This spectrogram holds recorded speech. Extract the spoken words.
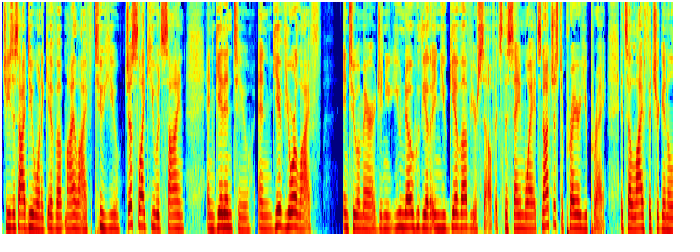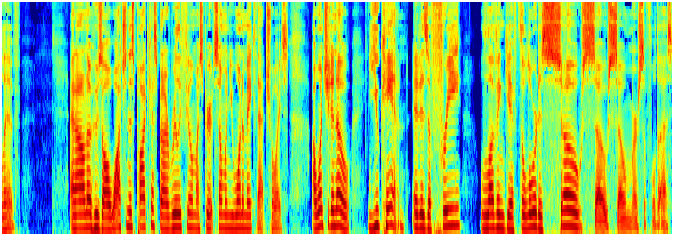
Jesus, I do want to give up my life to you, just like you would sign and get into and give your life into a marriage and you, you know who the other and you give of yourself. It's the same way. It's not just a prayer you pray. It's a life that you're going to live. And I don't know who's all watching this podcast, but I really feel in my spirit someone you want to make that choice. I want you to know you can. It is a free loving gift. The Lord is so, so, so merciful to us.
